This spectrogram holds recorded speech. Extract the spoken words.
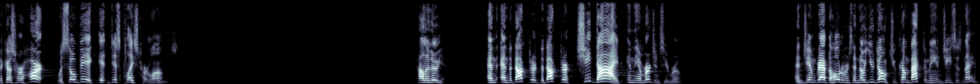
because her heart was so big it displaced her lungs. Hallelujah. And, and the doctor, the doctor, she died in the emergency room. And Jim grabbed a hold of her and said, No, you don't. You come back to me in Jesus' name.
